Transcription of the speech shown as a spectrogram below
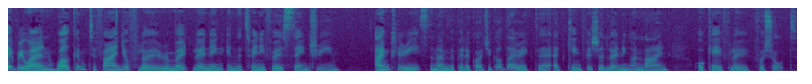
everyone, welcome to Find Your Flow Remote Learning in the 21st Century. I'm Clarice and I'm the Pedagogical Director at Kingfisher Learning Online, or KFlow for short.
